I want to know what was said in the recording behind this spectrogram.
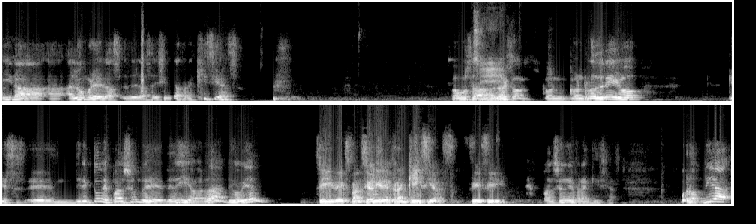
ir al hombre de las, de las 600 franquicias? Vamos a hablar con, con Rodrigo que es eh, director de expansión de, Día, ¿verdad? ¿Digo bien? Sí, de expansión y de franquicias. Sí, sí. Expansión y de franquicias. Bueno, Día,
